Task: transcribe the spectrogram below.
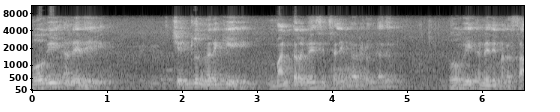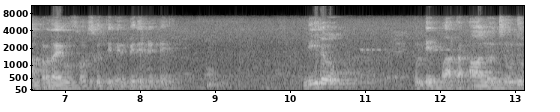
భోగి అనేది చెట్లు నరికి మంటలు వేసి చలికారడం కాదు. భోగి అనేది మన సాంప్రదాయం సంస్కృతి నేర్పేది ఏంటంటే నీలో ఉండే పాత ఆలోచనలు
